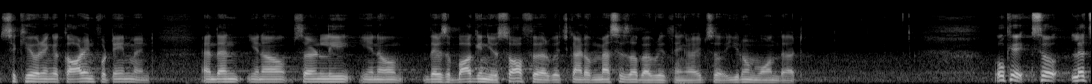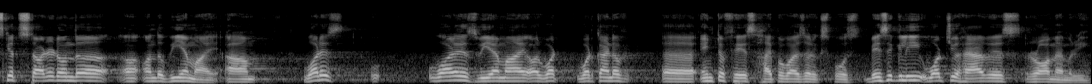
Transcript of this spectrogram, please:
securing a car infotainment and then, you know, certainly, you know, there's a bug in your software which kind of messes up everything, right? So you don't want that. Okay, so let's get started on the uh, on the VMI. Um, what is what is VMI or what, what kind of uh, interface hypervisor exposed? Basically, what you have is raw memory.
